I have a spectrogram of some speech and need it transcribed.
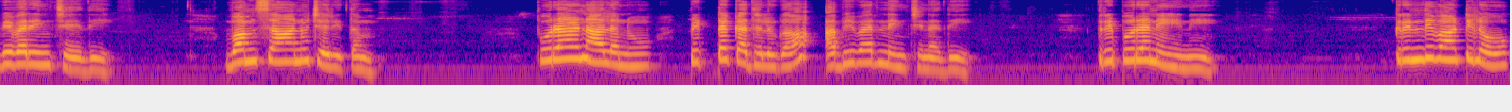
వివరించేది. వంశానుచరితం. పురాణాలను పిట్టకథలుగా అభివర్ణించినది. త్రిపురనేని. క్రింది వాటిలో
